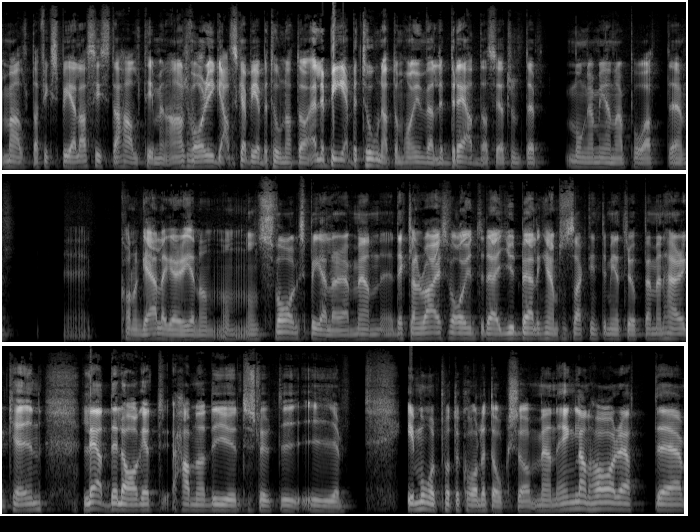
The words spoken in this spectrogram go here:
Malta. Fick spela sista halvtimmen. Annars var det ju ganska B-betonat då. Eller B-betonat, de har ju en väldig bredd. Alltså jag tror inte många menar på att Conor Gallagher är någon, någon, någon, svag spelare. Men Declan Rice var ju inte där. Jude Bellingham som sagt inte med i truppen. Men Harry Kane ledde laget. Hamnade ju till slut i, i, i målprotokollet också. Men England har ett, eh,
